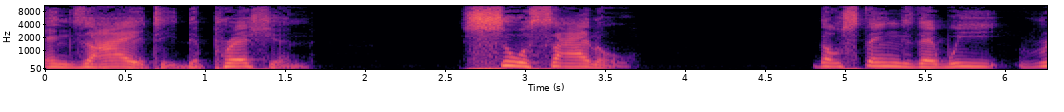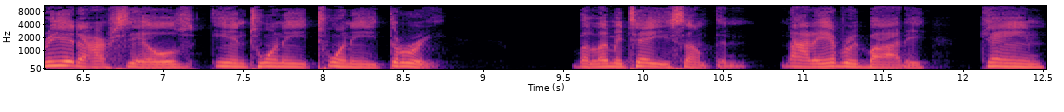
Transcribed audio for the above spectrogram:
anxiety, depression, suicidal, those things that we rid ourselves in 2023. But let me tell you something not everybody came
